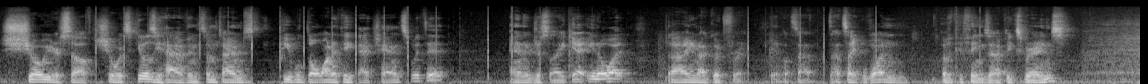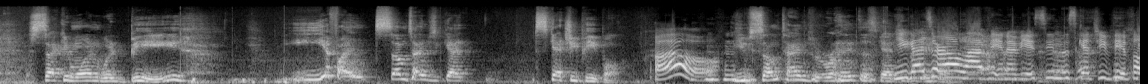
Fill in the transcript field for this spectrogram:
show yourself, to show what skills you have, and sometimes people don't want to take that chance with it, and they're just like, yeah, you know what, uh, you're not good for it. You know, that's not, that's like one of the things I've experienced. Second one would be you find sometimes you get sketchy people. Oh. You sometimes run into sketchy. You guys people. are all laughing. Have you seen the sketchy people?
